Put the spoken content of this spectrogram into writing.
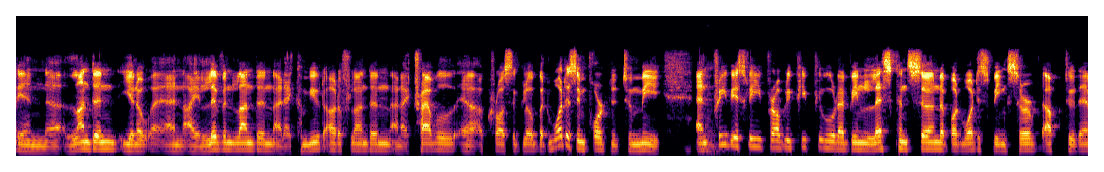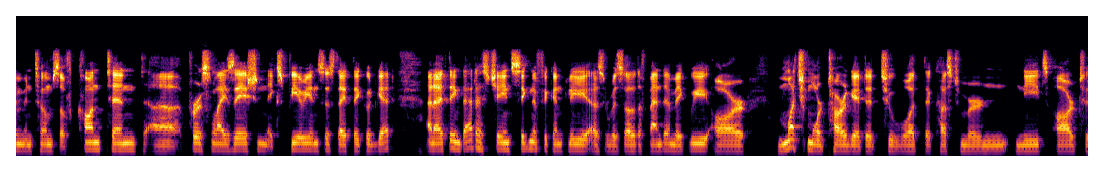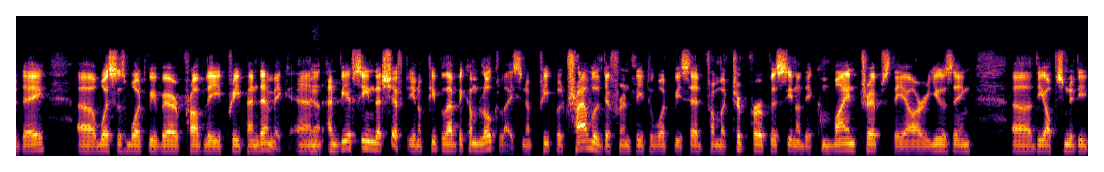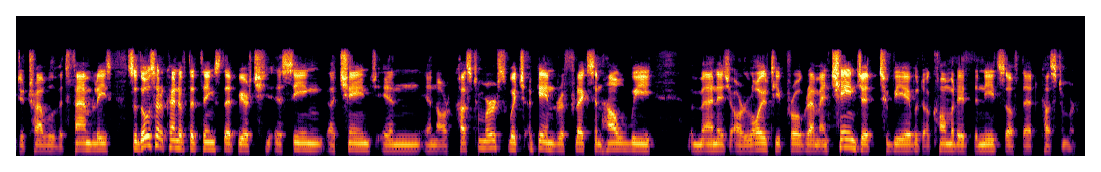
in uh, London, you know, and I live in London and I commute out of London and I travel uh, across the globe. But what is important to me? And Mm. previously, probably people would have been less concerned about what is being served up to them in terms of content, uh, personalization, experiences that they could get. And I think that has changed significantly as a result of pandemic. We are much more targeted to what the customer needs are today uh, versus what we were probably pre-pandemic. And yeah. and we have seen that shift. You know people have become localized. You know people travel differently to what we said from a trip purpose. You know they combine trips. They are using uh, the opportunity to travel with families. So those are kind of the things that we are ch- seeing a change in in our customers, which again reflects in how we manage our loyalty program and change it to be able to accommodate the needs of that customer.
